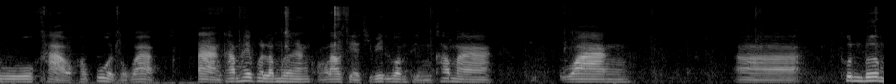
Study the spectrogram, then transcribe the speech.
ดูข่าวเขาพูดบอกว่าต่างทำให้พลเมืองของเราเสียชีวิตรวมถึงเข้ามาวางาทุ่นบึ้ม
